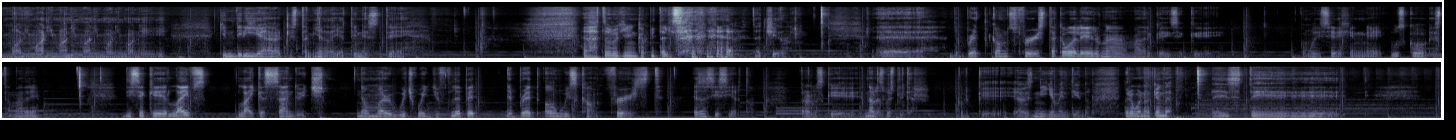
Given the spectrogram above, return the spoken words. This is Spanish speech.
money, money, money, money, money, money. ¿Quién diría que esta mierda ya tiene este... Ah, todo lo quieren capitalizar. Está chido. Eh, the bread comes first. Acabo de leer una madre que dice que... Como dice, déjenme, busco esta madre. Dice que life's like a sandwich. No matter which way you flip it, the bread always comes first. Eso sí es cierto. Para los que no les voy a explicar. Porque a veces ni yo me entiendo. Pero bueno, ¿qué onda? Este.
